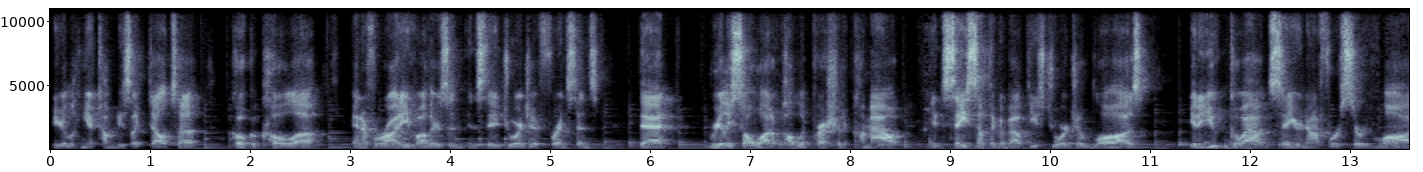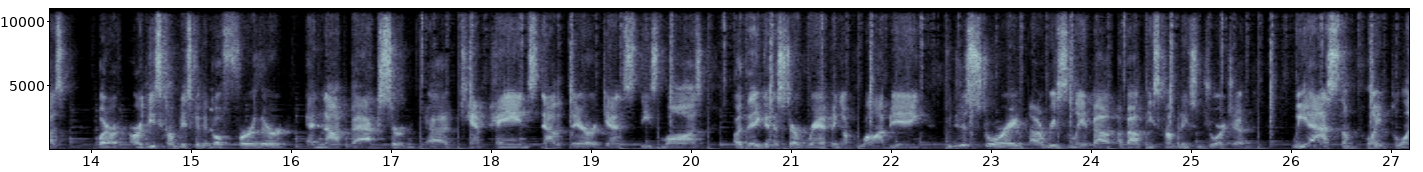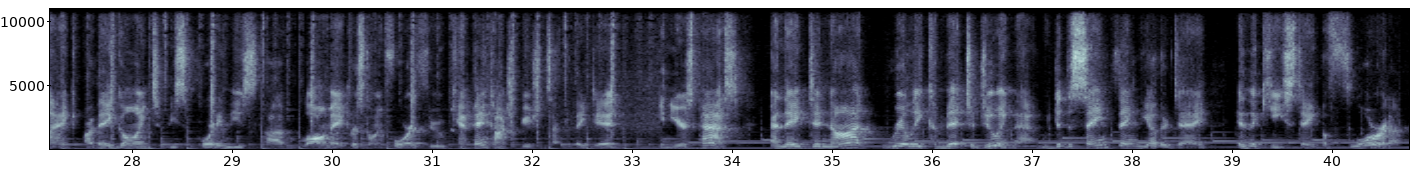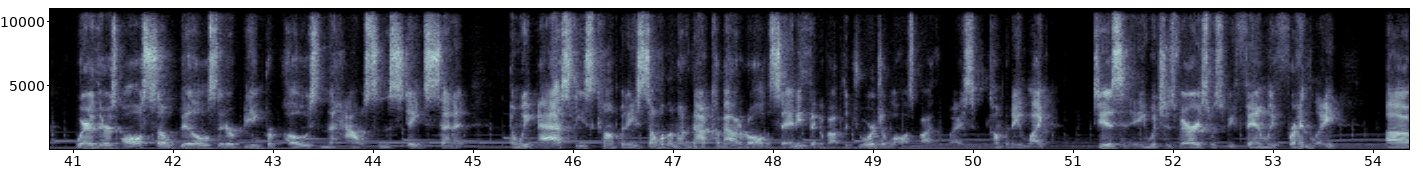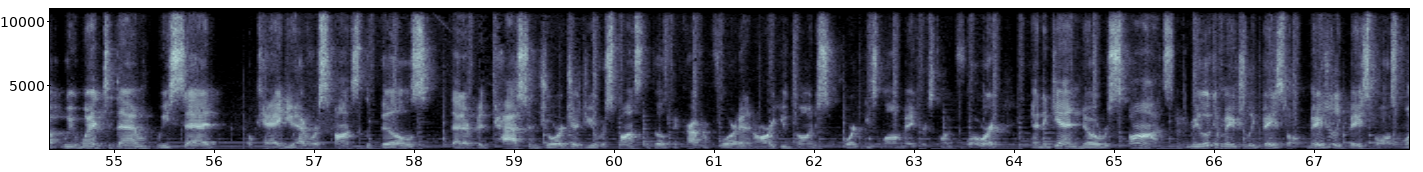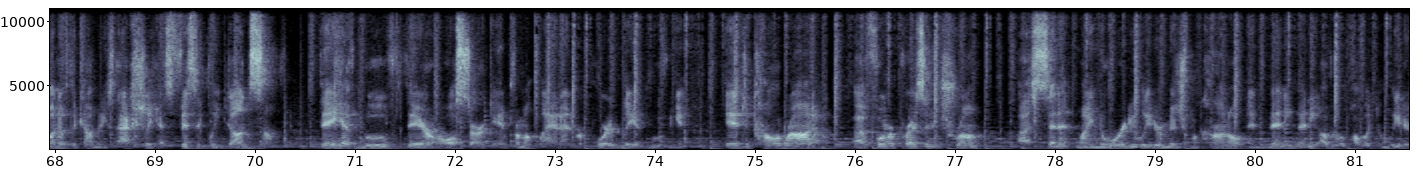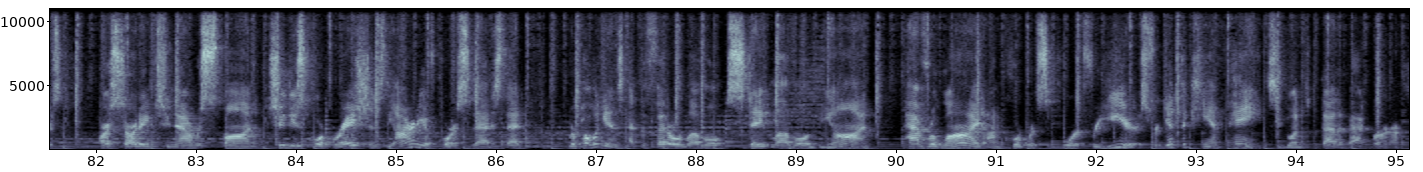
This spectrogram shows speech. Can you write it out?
You're looking at companies like Delta, Coca Cola, and a variety of others in, in, the state of Georgia, for instance, that really saw a lot of public pressure to come out and say something about these Georgia laws. You know, you can go out and say you're not for certain laws, but are, are these companies going to go further and not back certain uh, campaigns now that they're against these laws? Are they going to start ramping up lobbying? We did a story uh, recently about about these companies in Georgia. We asked them point blank: Are they going to be supporting these uh, lawmakers going forward through campaign contributions after they did in years past? And they did not really commit to doing that. We did the same thing the other day in the key state of Florida where there's also bills that are being proposed in the House and the state Senate. And we asked these companies, some of them have not come out at all to say anything about the Georgia laws, by the way. Some company like Disney, which is very supposed to be family friendly, uh, we went to them, we said, okay, do you have a response to the bills that have been passed in Georgia? Do you have a response to the bills being passed in Florida? And are you going to support these lawmakers going forward? And again, no response. When you look at Major League Baseball, Major League Baseball is one of the companies actually has physically done something they have moved their All Star game from Atlanta and reportedly are moving it into Colorado. Uh, former President Trump, uh, Senate Minority Leader Mitch McConnell, and many, many other Republican leaders are starting to now respond to these corporations. The irony, of course, of that is that Republicans at the federal level, state level, and beyond have relied on corporate support for years. Forget the campaigns. You want to put that in the back burner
